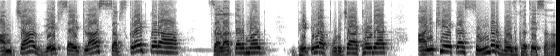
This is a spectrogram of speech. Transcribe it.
आमच्या वेबसाईटला सबस्क्राईब करा. चला तर मग भेटूया पुढच्या आठवड्यात आणखी एका सुंदर बोधकथेसह.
